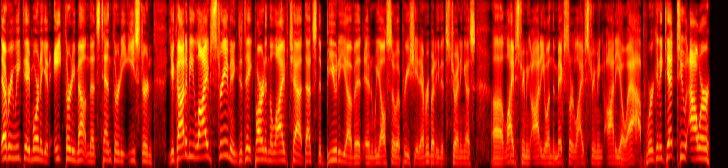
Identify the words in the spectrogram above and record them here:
every weekday morning at 8.30 Mountain. That's 10.30 Eastern. You got to be live streaming to take part in the live chat. That's the beauty of it. And we also appreciate everybody that's joining us uh, live streaming audio on the Mixlr live streaming audio app. We're going to get to our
